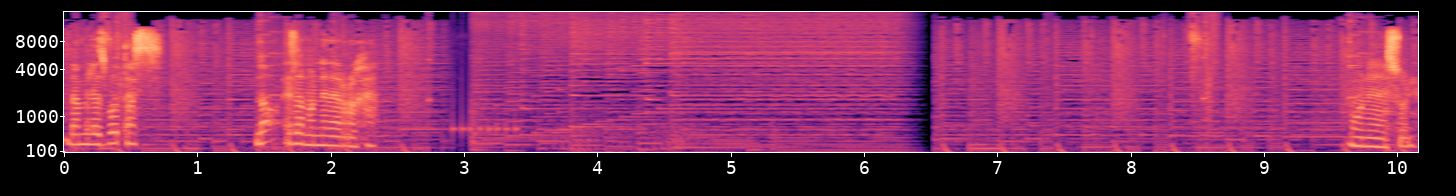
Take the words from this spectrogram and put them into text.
dame las botas. No, es la moneda roja. Moneda azul.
